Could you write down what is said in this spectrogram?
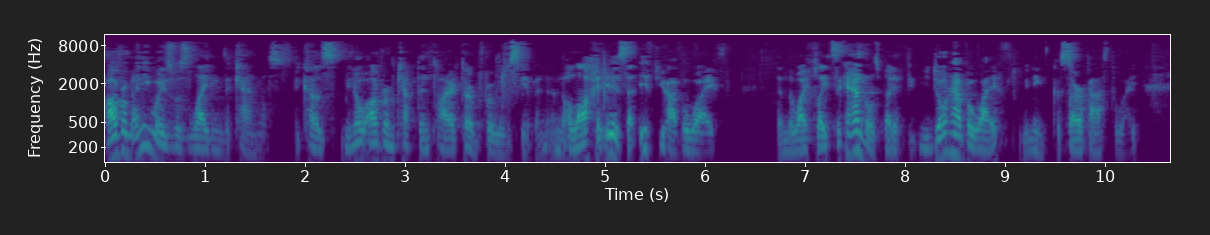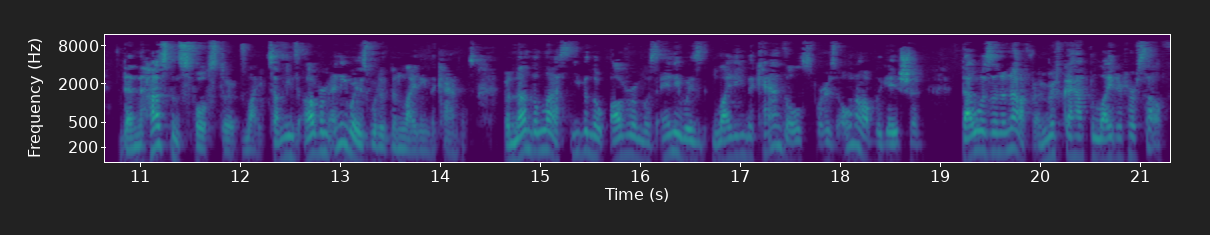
Avram anyways was lighting the candles because we know Avram kept the entire Torah before he was given. And the halacha is that if you have a wife, then the wife lights the candles. But if you don't have a wife, meaning because passed away, then the husband's supposed to light. So that means Avram anyways would have been lighting the candles. But nonetheless, even though Avram was anyways lighting the candles for his own obligation, that wasn't enough. And Rivka had to light it herself.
